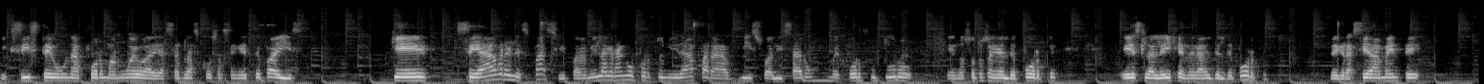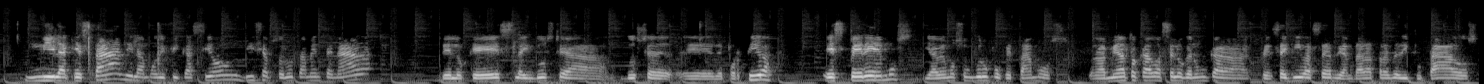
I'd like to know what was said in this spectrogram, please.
existe una forma nueva de hacer las cosas en este país, que se abre el espacio. Y para mí la gran oportunidad para visualizar un mejor futuro en nosotros en el deporte es la ley general del deporte. Desgraciadamente, ni la que está ni la modificación dice absolutamente nada de lo que es la industria, industria eh, deportiva Esperemos, ya vemos un grupo que estamos, a mí me ha tocado hacer lo que nunca pensé que iba a hacer, de andar atrás de diputados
